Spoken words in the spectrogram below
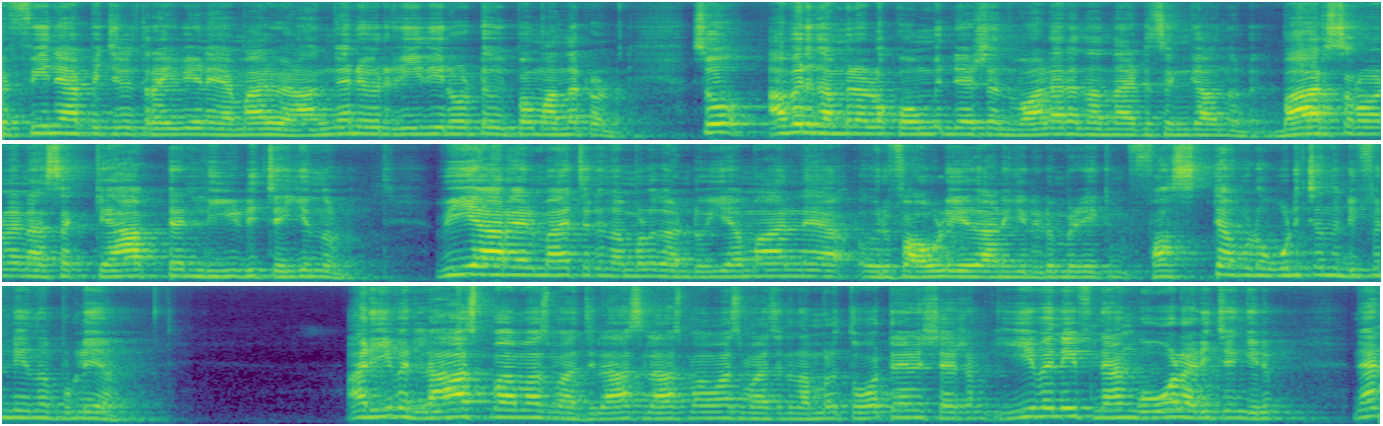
റഫീന ആ പിച്ചിൽ ത്രൈവ് ചെയ്യണ യമാൽ വേണം. അങ്ങനെ ഒരു രീതിയിലോട്ട് ഇപ്പം വന്നിട്ടുണ്ട്. സോ അവർ തമ്മിലുള്ള കോമ്പിനേഷൻ വളരെ നന്നായിട്ട് സിങ്ക് ആവുന്നുണ്ട്. ബാർസറോണൻ ആസ് എ ക്യാപ്റ്റൻ ലീഡ് ചെയ്യുന്നുണ്ട്. വി ആർ എൽ മാച്ചിൽ നമ്മൾ കണ്ടു. യമാലിനെ ഒരു ഫൗൾ ചെയ്താണെങ്കിൽ ഇടുമ്പോഴേക്കും ഫസ്റ്റ് അവിടെ ഓടിച്ചെന്ന് ഡിഫെൻഡ് ചെയ്യുന്ന പുള്ളിയാണ്. And even last Palmas match last last Palmas മാച്ചിൽ നമ്മൾ തോറ്റതിന് ശേഷം ഈവൻ ഇഫ് ഞാൻ ഗോൾ അടിച്ചെങ്കിലും ഞാൻ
